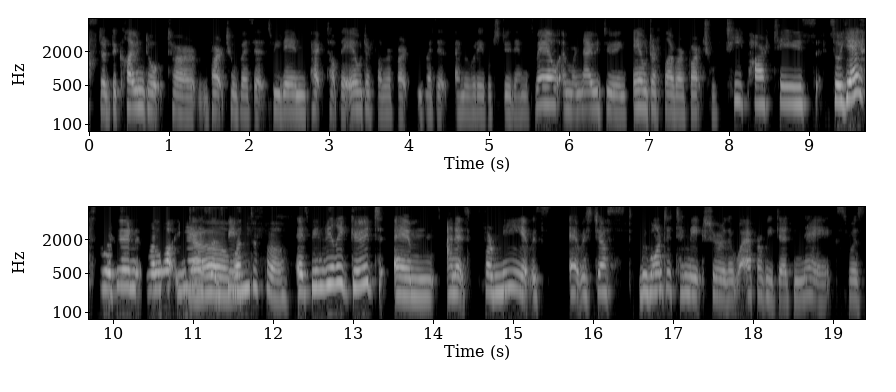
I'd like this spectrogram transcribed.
mastered the clown doctor virtual visits, we then picked up the elderflower virtual visits and we were able to do them as well. And we're now doing elderflower virtual tea parties. So yes, we're doing we're lot yes, oh, it's been, wonderful. It's been really good. Um and it's for me it was it was just we wanted to make sure that whatever we did next was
